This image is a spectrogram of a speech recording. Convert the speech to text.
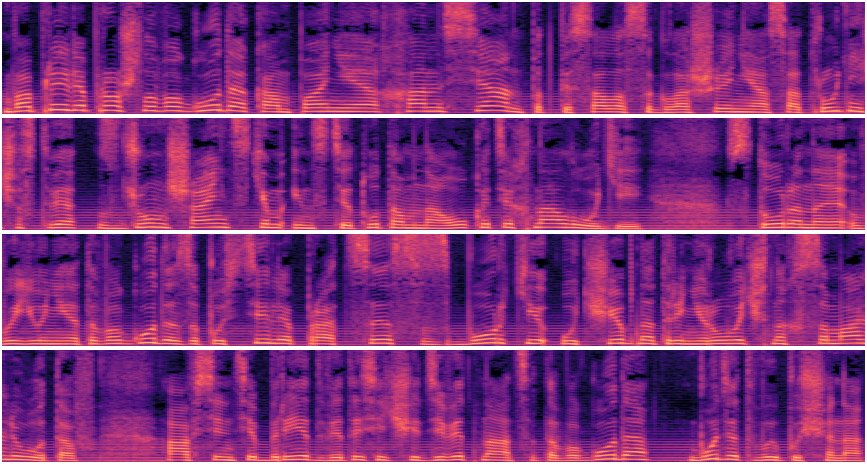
в апреле прошлого года компания «Хансян» подписала соглашение о сотрудничестве с Джуншаньским институтом наук и технологий. Стороны в июне этого года запустили процесс сборки учебно-тренировочных самолетов, а в сентябре 2019 года будет выпущено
